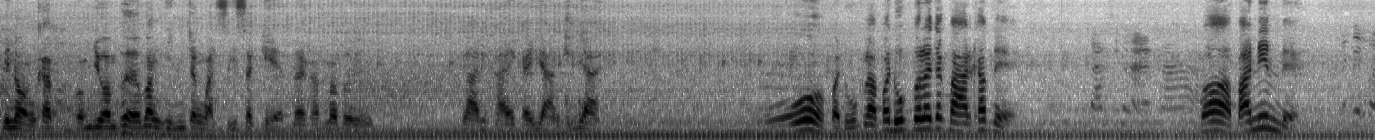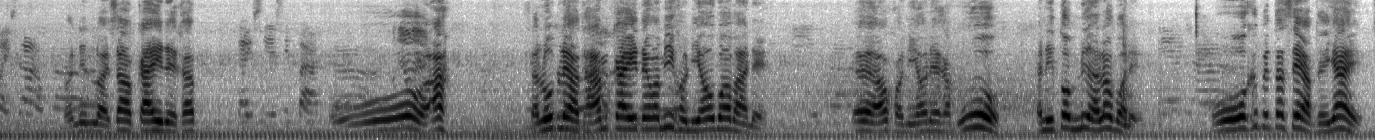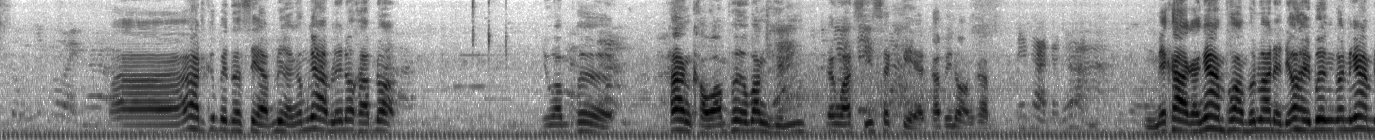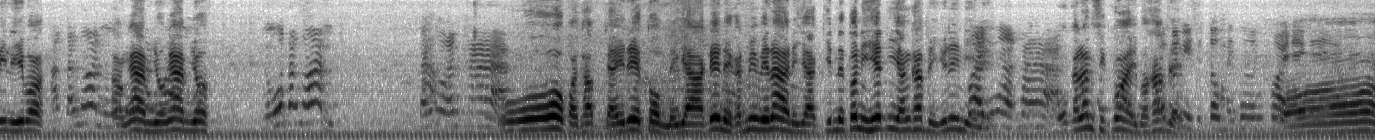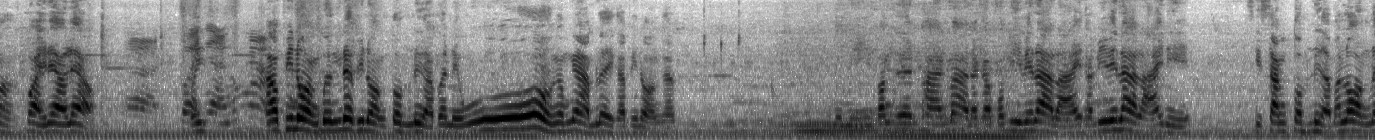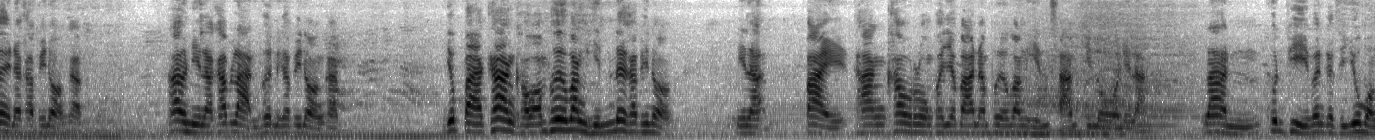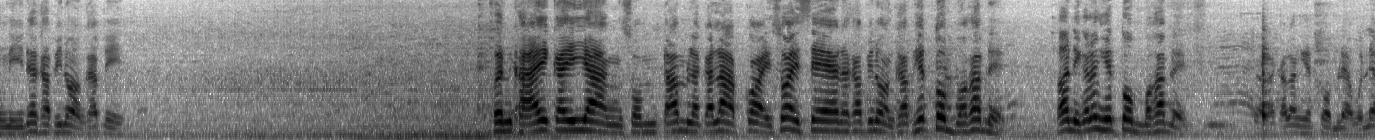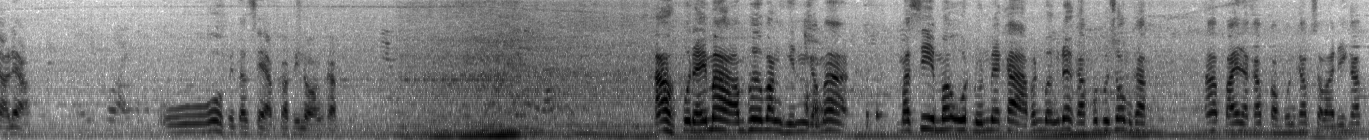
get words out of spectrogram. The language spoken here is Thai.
พี่น้องครับ ผมอยู่อำเภอวังหินจังหวัดศรีสะเกษนะครับ มาเบิ่งร้านขายไก่ย่างคุณยายโอ้ปลาดุกเราปลาดุกตัวละจักบาทครับเนี่ยสามสิบห้าค่ะบ่ปลานิ่นเนี่ยไม่ได้ร้อยเก้าค่ะปลานิ่นร้อยเศร้าไก่เนี่ยครับใจสี่สิบบาทโอ้อะสรุปแล้วถามไก่แต่ว่ามีข้าวเหนียวบ่บาดเนี่ยเออเอาข้าวเหนียวเนี่ยครับโอ้อันนี้ต้มเนื้อแล้วบ่เนี่ยโอ้คือเป็นตาแซ่บแต่ยาย อ่าคือเป็นตาแซ่บเนื้องามๆเลยเนาะครับเนาะอยู่อำเภอทางเขาอำเภอวังหินจังหวัดศรีสะเกษครับพี่น้องครับนี่ค่ะกันง่ามแม่ค้าก็งามพร้อมเพิ่นว่าเนี่ยเดี๋ยวให้เบิ่งก่อนงามอีหลีบ่เอาตั้งนอนหนูเอางามอยู่งามอยู่หนูตั้งนอนตั้งนอนค่ะโอ้ประทับใจเด้ต้มเนี่ยอยากเด้เนี่ยคันมีเวลาเนี่ยอยากกินเนี่ยต้นนี้เฮ็ดอีหยังครับนี่อยู่ในปนี่ล่อยเนื้อค่ะโอ้กำลังสิก้อยบ่ครับเนี่เนี่ยยมีสิต้มให้เพิ่นปล่อยอ๋อได้เลยก้อยแล้วแล้ว อ่อยเอง่ามเอาพี่น้องเบิ่งเด้อพี่น้องต้มเนื้อเพิ่นเนี่ยโอ้งามๆเลยครับพี่น้องครับมื้อนี้บังเอิญผ่านมานะครับบ่มีเวลาหลายถ้ามีเวลาหลายนี่สิสั่งต้มเนื้อมาลองเลยนะครับ พี่น้องครับอ้าวนี่แหละครับร้านเพิ่นครับพี่น้องครับอยู่ปากข้างเขาอำเภอวังหินเด้อครับพี่น้องนี่ละป้ายทางเข้าโรงพยาบาลอำเภอวังหิน 3 กิโลนี่ละร้านคุณพี่เพิ่นก็สิอยู่หม่องนี้เด้อครับพี่น้องครับนี่ เพิ่นขายไก่ย่างสมตำแล้วก็ลาบก้อยส้อยแซ่นะครับพี่น้องครับเฮ็ดต้มบ่ครับเนี่ยตอนนี้กำลังเฮ็ดต้มบ่ครับเนี่ยอ่ากำลังเฮ็ดต้มแล้วหมดแล้วแล้วโอ้เป็นตาแสบครับพี่น้องครับเอาผู้ใดมาอำเภอวังหินก็มามาซีมมาอุดหนุนแม่ค้าเพิ่นเบิ่งเด้อครับคุณผู้ชมครับเอาไปแล้วครับขอบคุณครับสวัสดีครับ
